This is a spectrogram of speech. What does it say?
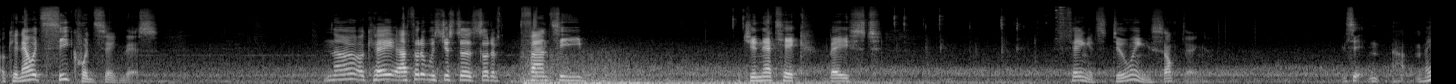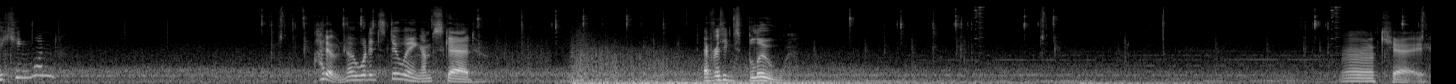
Okay, now it's sequencing this. No, okay, I thought it was just a sort of fancy genetic-based thing. It's doing something. Is it making one? I don't know what it's doing. I'm scared. Everything's blue. Okay.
